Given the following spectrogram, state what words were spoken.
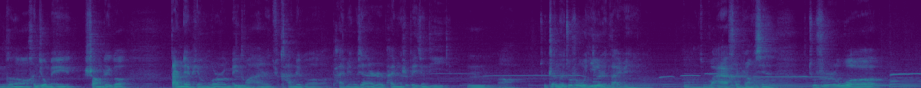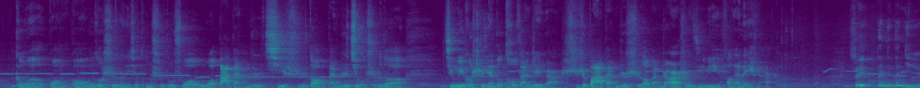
你可能很久没上这个大众点评或者美团去看这个排名，我现在是排名是北京第一嗯，啊，就真的就是我一个人在运营啊，就我还很上心，就是我。跟我广广告工作室的那些同事都说，我把百分之七十到百分之九十的精力和时间都投在了这边儿，只把百分之十到百分之二十的精力放在那边儿。所以那你那你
